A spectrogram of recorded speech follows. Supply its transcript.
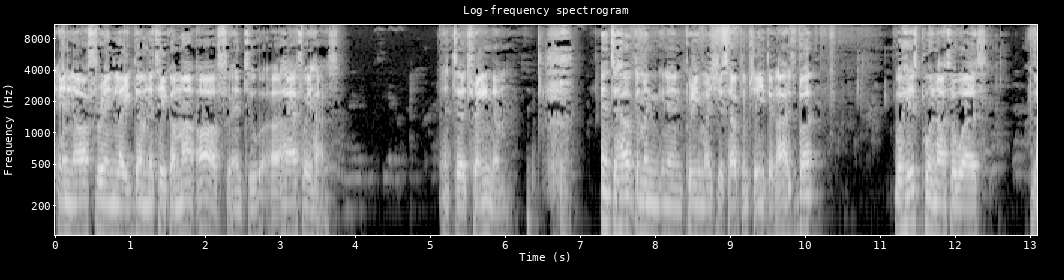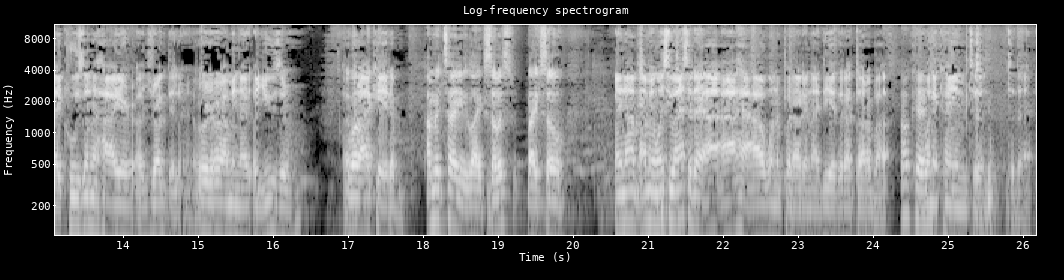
and offering like them to take a month off into a halfway house and to train them and to help them and, and pretty much just help them change their lives. But but his point also was like who's gonna hire a drug dealer or, or I mean a, a user, a Well- crackhead, I'm gonna tell you, like, so it's like, so And I, I mean, once you answer that, I I, I want to put out an idea that I thought about. Okay. When it came to to that.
